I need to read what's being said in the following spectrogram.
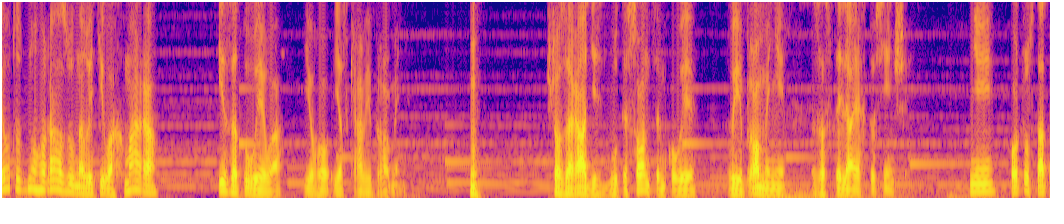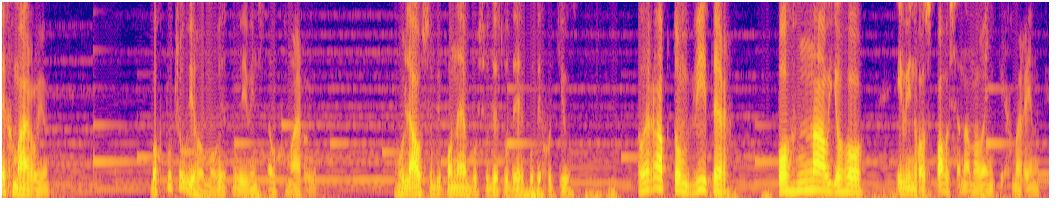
І от одного разу налетіла хмара і затулила його яскраві промені. Хм. Що за радість бути сонцем, коли твої промені застеляє хтось інший? Ні, хочу стати хмарою. Бог почув його молитву, і він став хмарою. Гуляв собі по небу сюди-туди, куди хотів. Але раптом вітер погнав його, і він розпався на маленькі хмаринки.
